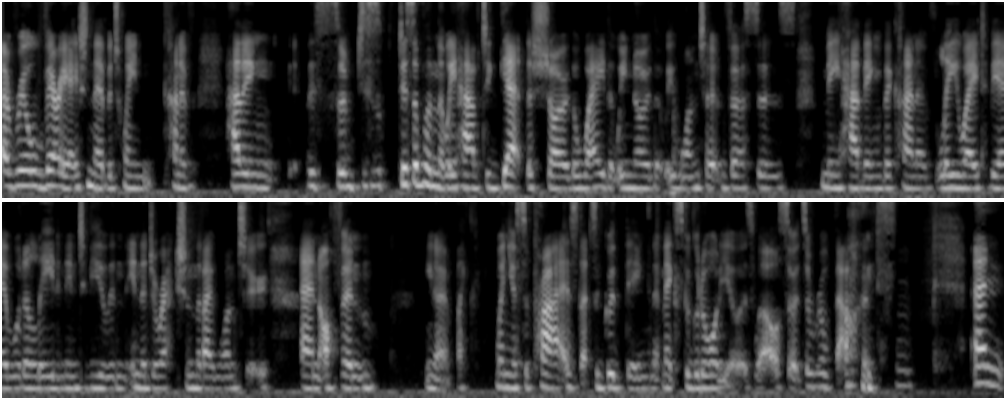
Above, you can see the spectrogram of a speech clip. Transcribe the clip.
a real variation there between kind of having this sort of dis- discipline that we have to get the show the way that we know that we want it versus me having the kind of leeway to be able to lead an interview in, in the direction that I want to. And often, you know, like when you're surprised, that's a good thing and it makes for good audio as well. So it's a real balance. And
